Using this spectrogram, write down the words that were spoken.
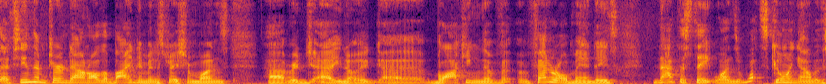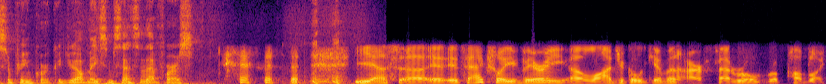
I've seen them turn down all the Biden administration ones, uh, uh you know, uh, blocking the federal mandates, not the state ones. What's going on with the Supreme Court? Could you help make some sense of that for us? yes, uh, it, it's actually very uh, logical given our federal republic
